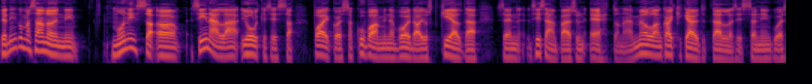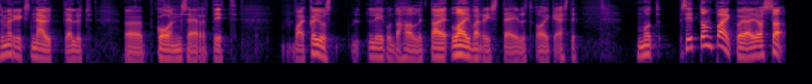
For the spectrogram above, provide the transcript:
Ja niin kuin mä sanoin, niin monissa äh, sinällään julkisissa paikoissa kuvaaminen voidaan just kieltää sen sisäänpääsyn ehtona. Ja me ollaan kaikki käyty tällaisissa, niin kuin esimerkiksi näyttelyt, äh, konsertit, vaikka just liikuntahallit tai laivaristeilyt oikeasti. Mutta sitten on paikkoja, jossa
